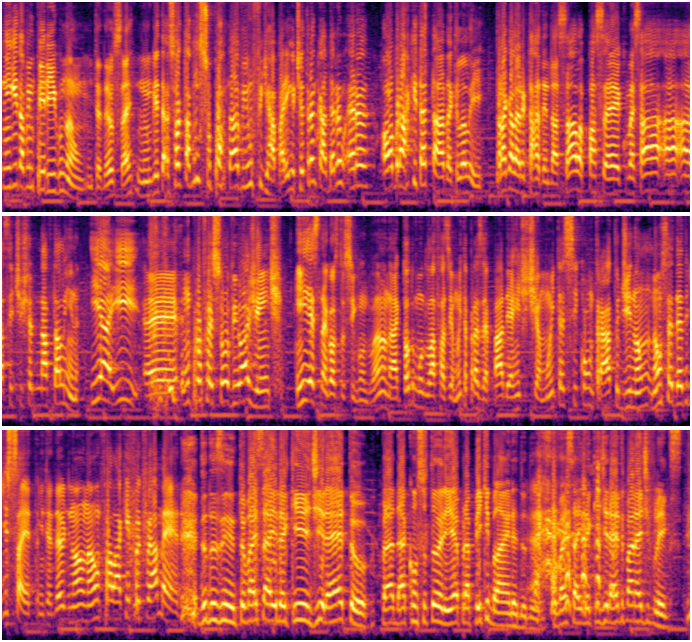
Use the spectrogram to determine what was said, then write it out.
Ninguém tava em perigo, não, entendeu? Certo? Ninguém ta- Só que tava insuportável e um filho de rapariga tinha trancado. Era, era obra arquitetada aquilo ali. Pra galera que tava dentro da sala, passa, é, começar a, a sentir cheiro de naftalina. E aí, é, um professor viu a gente. E esse negócio do segundo ano, né, todo mundo lá fazia muita presepada e a gente tinha muito esse contrato de não, não ser dedo de seta, entendeu? De não, não falar quem foi que foi a merda. Duduzinho, tu vai sair daqui direto pra dar consultoria pra Peak Blinder, Dudu. Tu vai sair daqui direto pra Netflix.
